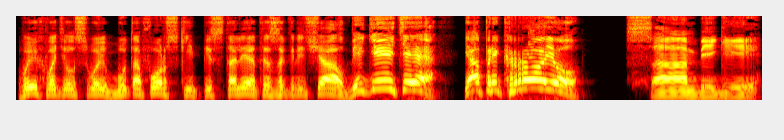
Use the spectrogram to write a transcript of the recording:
выхватил свой бутафорский пистолет и закричал «Бегите! Я прикрою!» «Сам беги!»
